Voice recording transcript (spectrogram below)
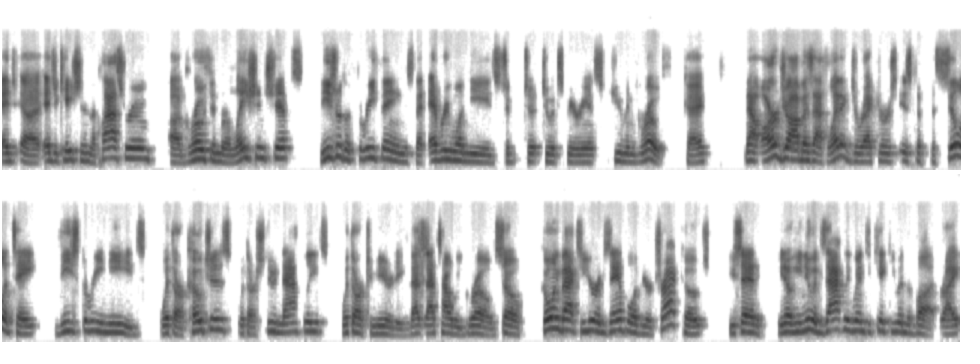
ed, uh, education in the classroom, uh, growth in relationships, these are the three things that everyone needs to, to, to experience human growth. Okay, now our job as athletic directors is to facilitate these three needs with our coaches, with our student athletes, with our community. That, that's how we grow. So going back to your example of your track coach, you said, you know, he knew exactly when to kick you in the butt, right?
